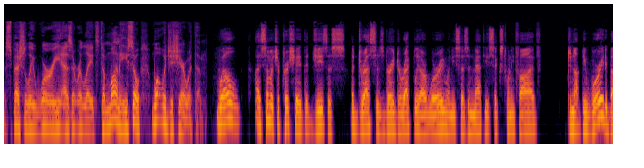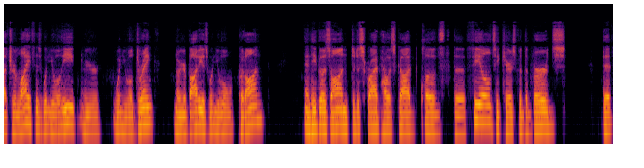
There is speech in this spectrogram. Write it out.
especially worry as it relates to money. So, what would you share with them? Well, I so much appreciate that Jesus addresses very directly our worry when he says in Matthew 6:25, "Do not be worried about your life is what you will eat or your what you will drink, nor your body is what you will put on." And he goes on to describe how as God clothes the fields, he cares for the birds, that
